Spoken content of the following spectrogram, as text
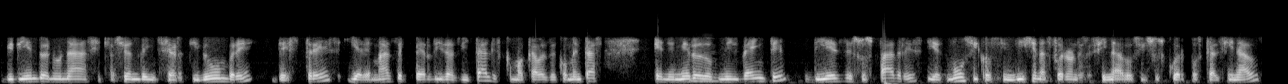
viviendo en una situación de incertidumbre, de estrés y además de pérdidas vitales, como acabas de comentar. En enero de 2020, 10 de sus padres, 10 músicos indígenas fueron asesinados y sus cuerpos calcinados.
